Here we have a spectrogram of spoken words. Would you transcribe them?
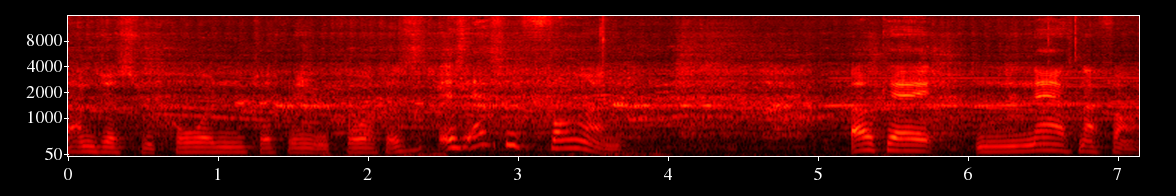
I'm just recording, just being recorded. It's, it's actually fun. Okay, now it's not fun.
